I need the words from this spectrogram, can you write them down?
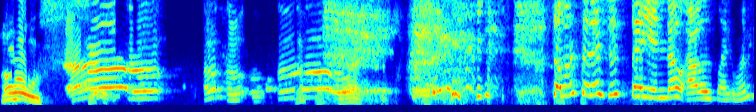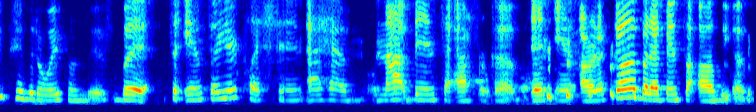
Oh, shit. Uh, uh, uh, uh, That's uh. a so instead of just saying no, I was like, let me pivot away from this. But to answer your question, I have not been to Africa and Antarctica, but I've been to all the others.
